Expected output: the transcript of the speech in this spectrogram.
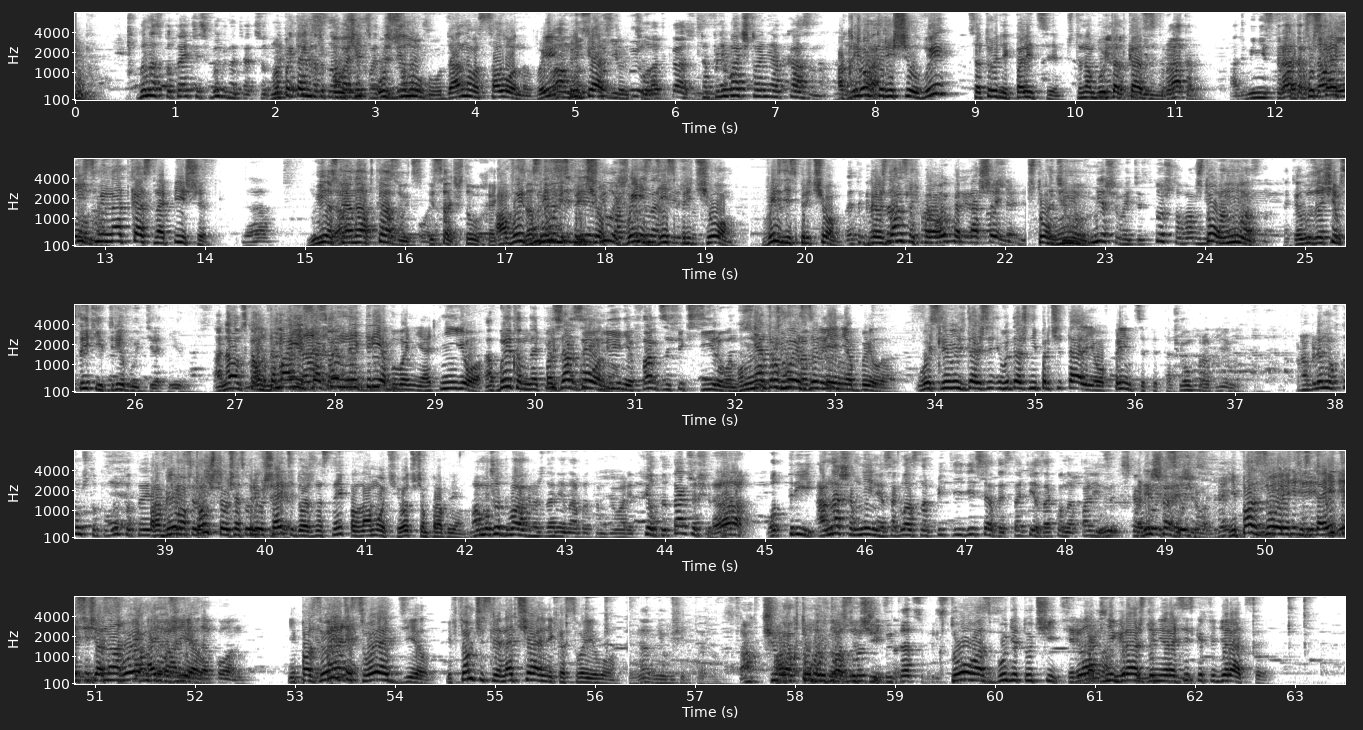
Вы нас пытаетесь выгнать отсюда. Мы На пытаемся получить вы услугу у данного салона. Вы Вам препятствуете. было отказано. Да плевать, что они отказаны. А кто Плевать. это решил? Вы, сотрудник полиции, что нам будет Нет, отказано? Администратор. Администратор Так пускай салона. письменный отказ напишет. Да. Ну, если она отказывается писать, что вы хотите? А вы, вы Заставите здесь при чем? А вы вы здесь при чем? Вы здесь при чем? Это гражданских правовых отношениях. Что? Зачем вы вмешиваетесь в то, что вам Что не м? подвластно? Так а вы зачем стоите и требуете от нее? Она вам сказала, Это «Не мои надо». законные требования от нее. Об этом написано заявление, факт зафиксирован. У меня другое заявление было. Если вы даже, вы даже не прочитали его в принципе-то. В чем проблема? Проблема в том, что вы пытаетесь... Проблема в том, что вы сейчас превышаете себе. должностные полномочия. Вот в чем проблема. Вам уже два гражданина об этом говорит. Фил, ты так же считаешь? Да. Вот три. А наше мнение, согласно 50 статье закона о полиции, Вы решающего. И позорите, стоите сейчас свой отдел. Закон. И позорите свой отдел. И в том числе начальника своего. Не надо мне учить, пожалуйста. А, чего, А кто будет вас учить? Кто вас будет учить? Серьезно? Как не граждане Российской Федерации.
